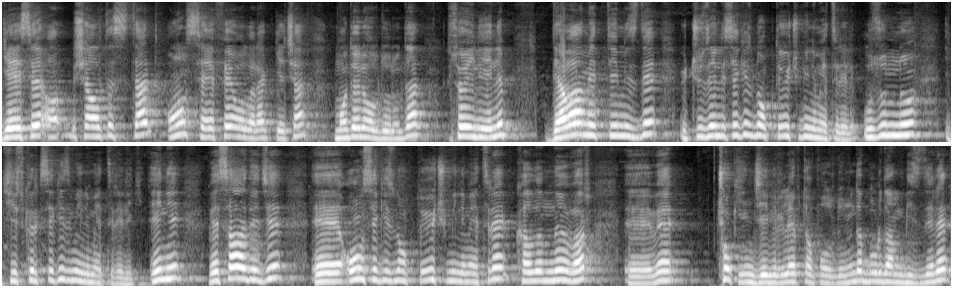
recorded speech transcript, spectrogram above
GS66 Stealth 10 SF olarak geçen model olduğunu da söyleyelim. Devam ettiğimizde 358.3 mm'lik uzunluğu, 248 mm'lik eni ve sadece e, 18.3 mm kalınlığı var E, ve çok ince bir laptop olduğunu da buradan bizlere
